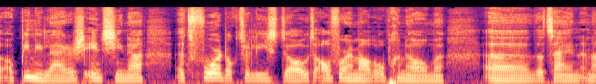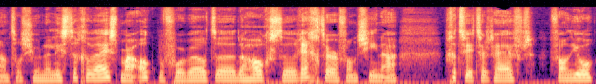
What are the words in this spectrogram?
uh, opinieleiders in China het voor Dr. Lee's dood al voor hem hadden opgenomen. Dat zijn een aantal journalisten geweest, maar ook bijvoorbeeld de hoogste rechter van China getwitterd heeft van joh.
